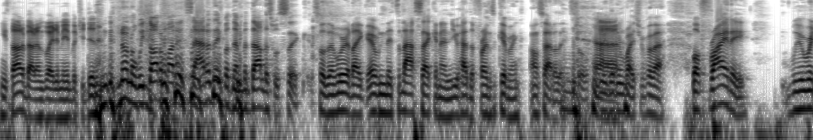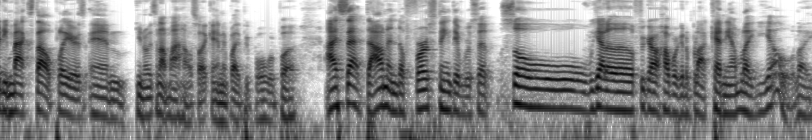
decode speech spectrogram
you thought about inviting me, but you didn't. No, no, we thought about it Saturday, but then Medalis was sick. So then we are like, and it's the last second, and you had the Friendsgiving on Saturday. So we Ah. didn't invite you for that. But Friday, we already maxed out players, and, you know, it's not my house, so I can't invite people over. But I sat down, and the first thing they were said, so we got to figure out how we're going to block Kenny. I'm like, yo, like,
